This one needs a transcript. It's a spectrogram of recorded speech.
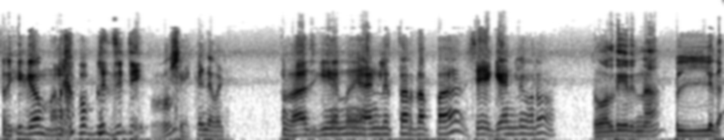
ఫ్రీగా మనకు పబ్లిసిటీ. షేక్ అండి ఇవ్వండి రాజకీయాల్లో హ్యాండ్లు ఇస్తారు తప్ప షేక్ హ్యాండ్లు ఇవ్వరు. తోలు తీరిందా? ఫుల్లుగా.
